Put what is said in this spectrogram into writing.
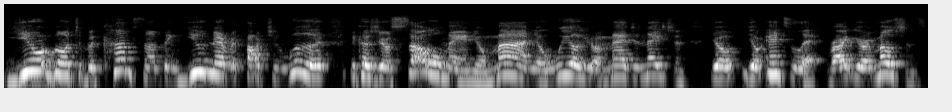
you're going to become something you never thought you would because your soul man your mind your will your imagination your your intellect right? Your emotions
